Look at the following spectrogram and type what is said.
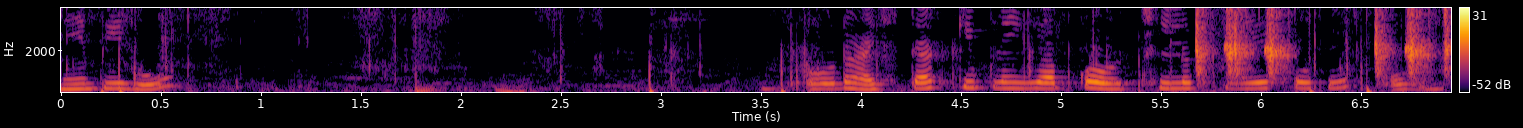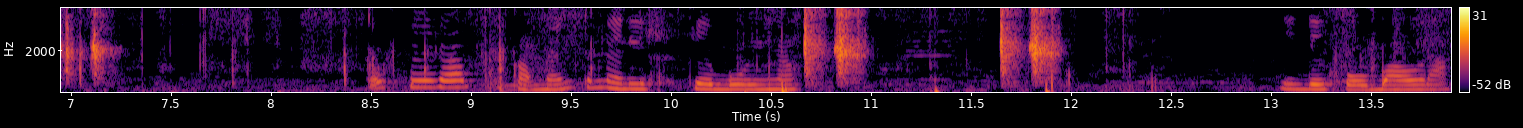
मैं भी हूँ। और फाइव स्टार की प्लेइंग आपको अच्छी लगती है तो फिर तो फिर आप कमेंट में लिख के बोलना। ये देखो बावड़ा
